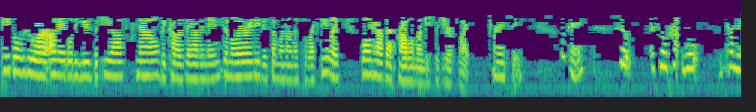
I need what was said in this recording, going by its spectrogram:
people who are unable to use the kiosks now because they have a name similarity to someone on a selectee list won't have that problem under secure flight. I see. Okay. So, so how, well, tell me,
